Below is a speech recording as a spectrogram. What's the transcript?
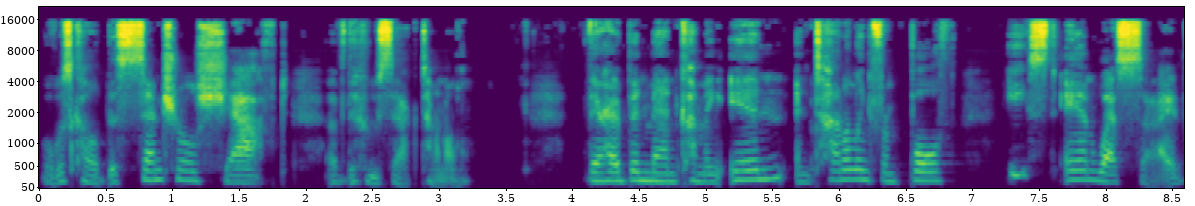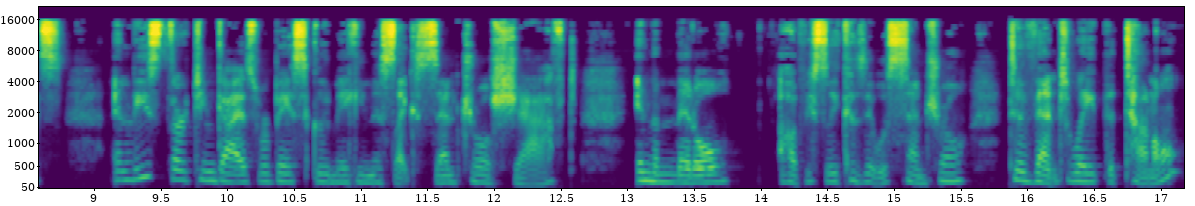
what was called the central shaft of the Hoosac Tunnel. There had been men coming in and tunneling from both east and west sides, and these 13 guys were basically making this like central shaft in the middle, obviously because it was central, to ventilate the tunnel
